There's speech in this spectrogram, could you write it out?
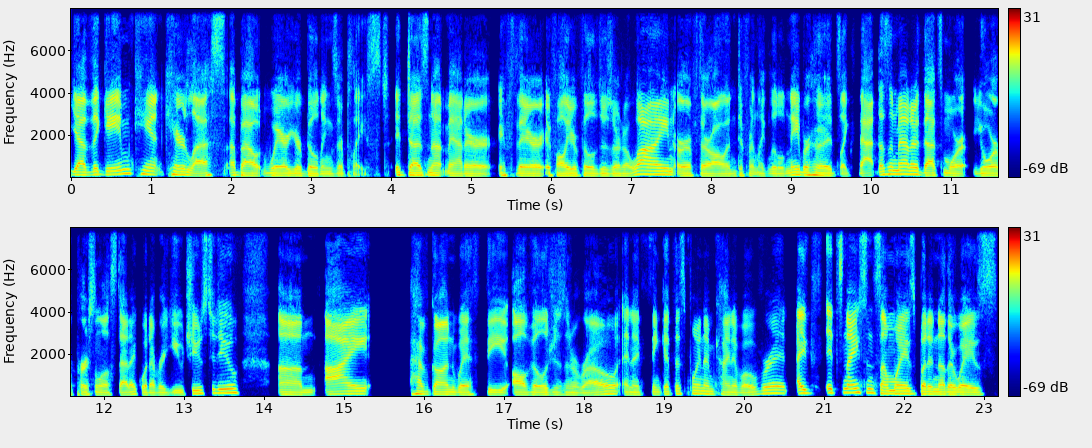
Yeah, the game can't care less about where your buildings are placed. It does not matter if they're if all your villages are in a line or if they're all in different like little neighborhoods. Like that doesn't matter. That's more your personal aesthetic, whatever you choose to do. Um, I have gone with the all villages in a row, and I think at this point I'm kind of over it. I it's nice in some ways, but in other ways,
